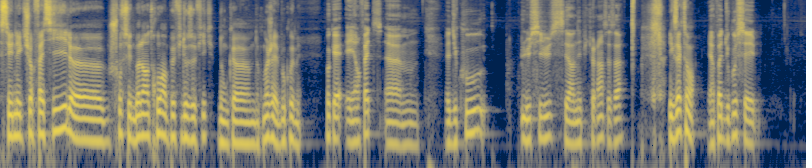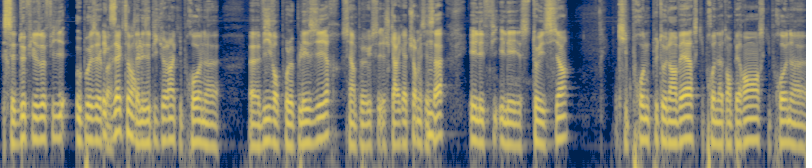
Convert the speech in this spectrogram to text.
C'est une lecture facile. je trouve que c'est une bonne intro un peu philosophique. Donc, donc moi, j'avais beaucoup aimé. Ok, et en fait, et du coup, Lucilius, c'est un épicurien, c'est ça? Exactement. Et en fait, du coup, c'est c'est deux philosophies opposées. Quoi. Exactement. T'as les épicuriens qui prônent euh, euh, vivre pour le plaisir, c'est un peu, je caricature, mais c'est Mm. ça, et les, et les stoïciens qui prônent plutôt l'inverse, qui prônent la tempérance, qui prônent, euh,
